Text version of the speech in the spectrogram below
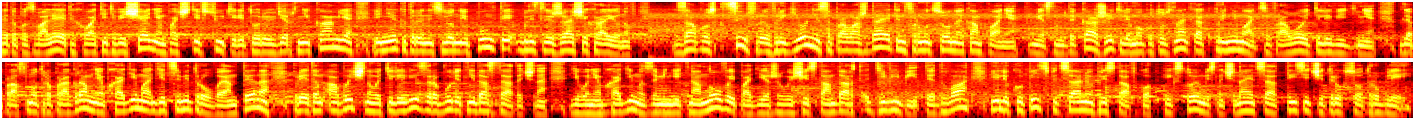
Это позволяет охватить вещанием почти всю территорию Верхнекамья и некоторые населенные пункты близлежащих районов. Запуск цифры в регионе сопровождает информационная кампания. В местном ДК жители могут узнать, как принимать цифровое телевидение. Для просмотра программ необходима дециметровая антенна, при этом обычного телевизора будет недостаточно. Его необходимо заменить заменить на новый, поддерживающий стандарт DVB T2 или купить специальную приставку. Их стоимость начинается от 1300 рублей.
